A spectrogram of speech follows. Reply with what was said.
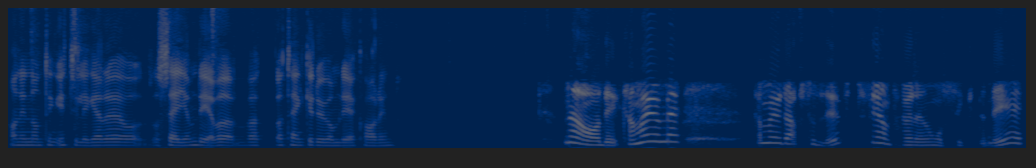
Har ni någonting ytterligare att, att säga om det? Vad, vad, vad, tänker du om det Karin? Ja, det kan man ju med kan man ju absolut framföra den åsikten. Det,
